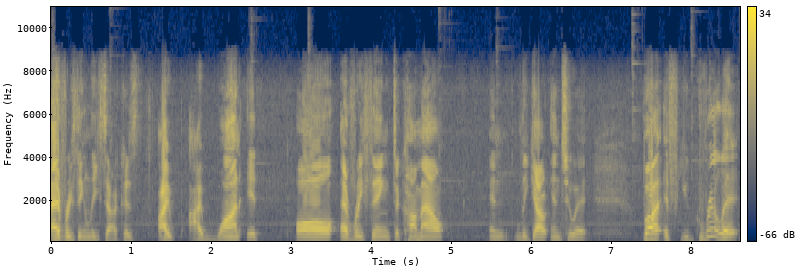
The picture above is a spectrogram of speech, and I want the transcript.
everything leaks out cuz I I want it all everything to come out and leak out into it. But if you grill it,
